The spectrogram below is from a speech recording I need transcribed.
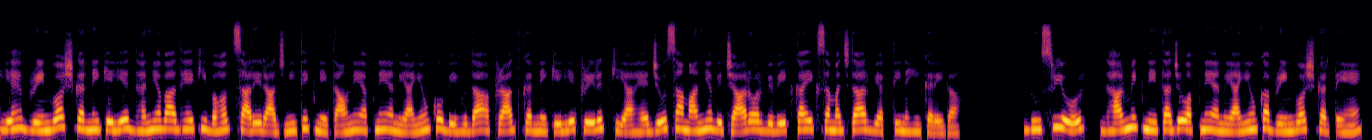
यह ब्रेन वॉश करने के लिए धन्यवाद है कि बहुत सारे राजनीतिक नेताओं ने अपने अनुयायियों को बेहुदा अपराध करने के लिए प्रेरित किया है जो सामान्य विचार और विवेक का एक समझदार व्यक्ति नहीं करेगा। दूसरी ओर, धार्मिक नेता जो अपने अनुयायियों का ब्रेन वॉश करते हैं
